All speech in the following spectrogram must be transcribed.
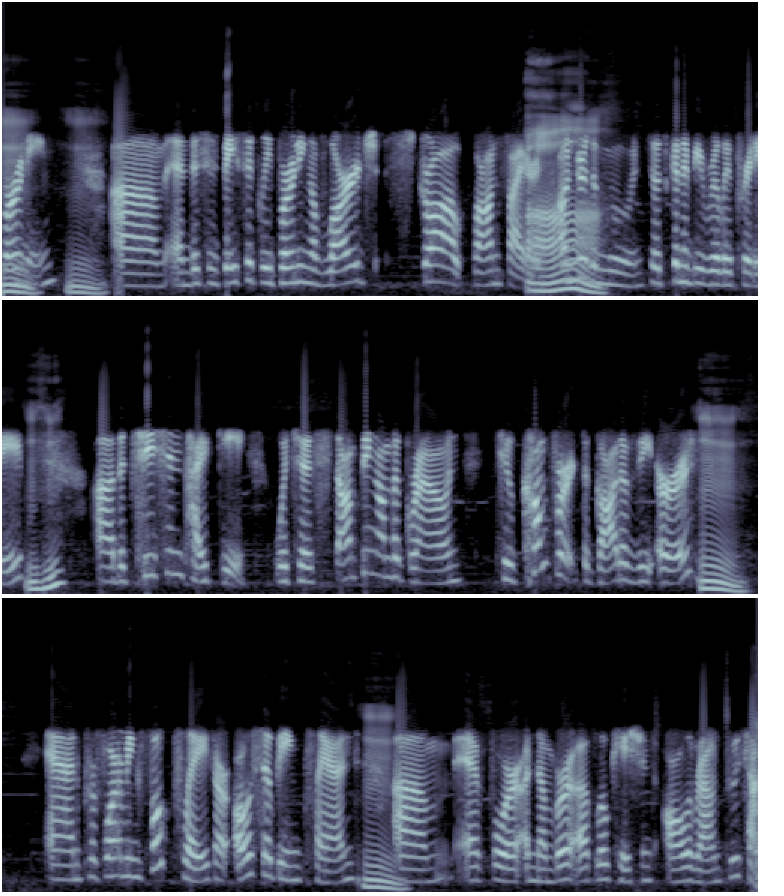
burning. Um, and this is basically burning of large straw bonfires Ah. under the moon. So it's going to be really pretty. Mhm. Uh, the Chishin Paiki, which is stomping on the ground to comfort the god of the earth. Mm. And performing folk plays are also being planned Mm. um, eh, for a number of locations all around Busan.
